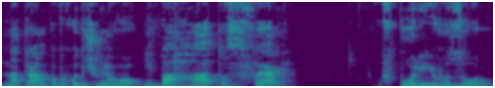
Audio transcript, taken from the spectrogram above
на Трампа виходить, що в нього багато сфер в полі його зору.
